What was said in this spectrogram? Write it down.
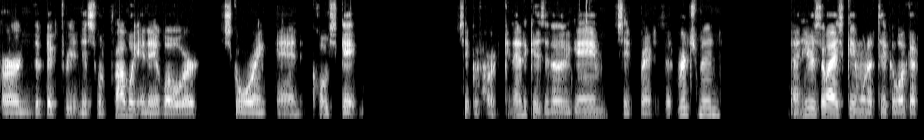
earn the victory in this one, probably in a lower scoring, and close game. Sacred Heart, Connecticut is another game. St. Francis at Richmond. And here's the last game I want to take a look at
